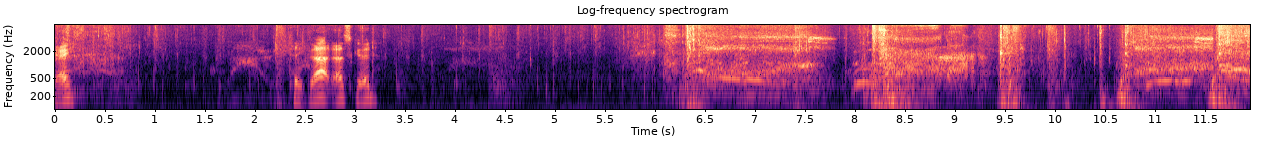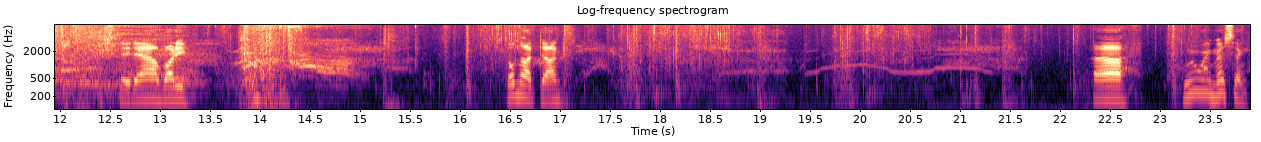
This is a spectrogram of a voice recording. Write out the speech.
Okay. Take that, that's good. Stay down, buddy. Still not done. Uh, who are we missing?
